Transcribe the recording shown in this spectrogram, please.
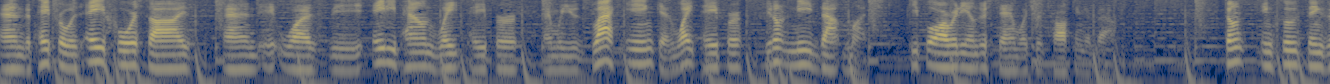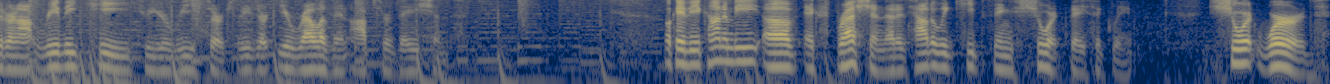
and the paper was A4 size and it was the 80 pound weight paper and we use black ink and white paper. You don't need that much. People already understand what you're talking about. Don't include things that are not really key to your research. These are irrelevant observations. Okay, the economy of expression, that is how do we keep things short basically. Short words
